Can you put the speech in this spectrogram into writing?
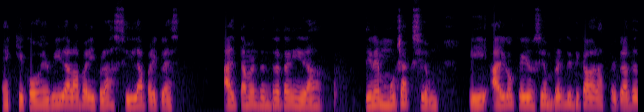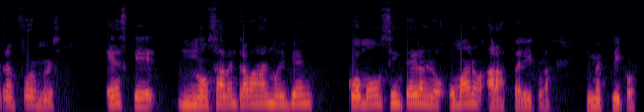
es que coge vida la película, sí la película es altamente entretenida, tiene mucha acción y algo que yo siempre he criticado de las películas de Transformers es que no saben trabajar muy bien cómo se integran los humanos a las películas. Y me explico.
